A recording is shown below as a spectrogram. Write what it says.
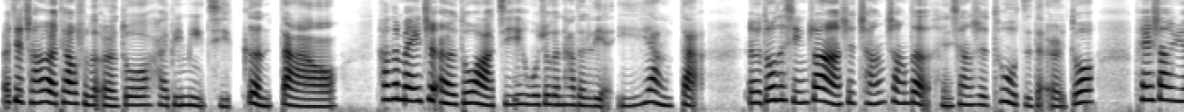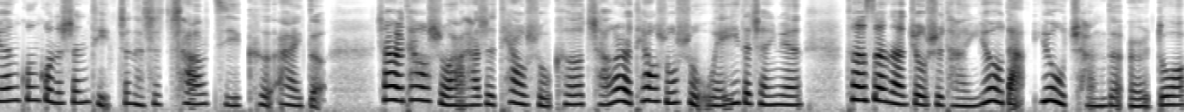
而且长耳跳鼠的耳朵还比米奇更大哦，它的每一只耳朵啊，几乎就跟它的脸一样大。耳朵的形状啊是长长的，很像是兔子的耳朵，配上圆滚滚的身体，真的是超级可爱的。长耳跳鼠啊，它是跳鼠科长耳跳鼠属唯一的成员，特色呢就是它又大又长的耳朵，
